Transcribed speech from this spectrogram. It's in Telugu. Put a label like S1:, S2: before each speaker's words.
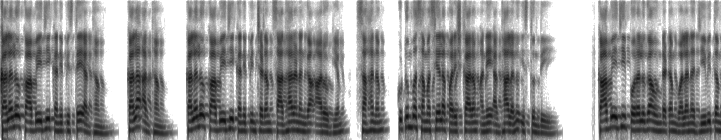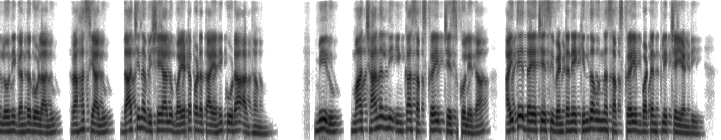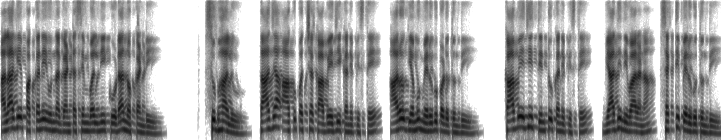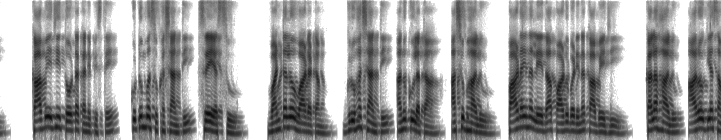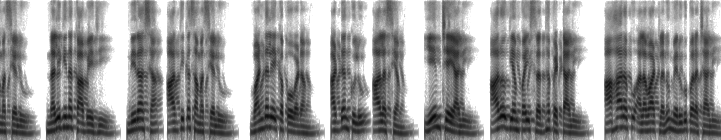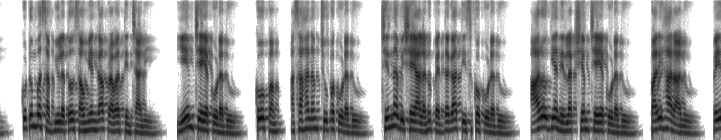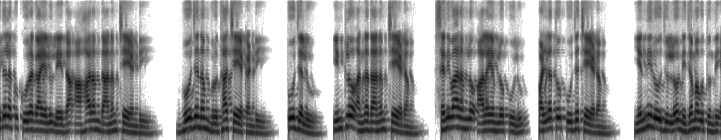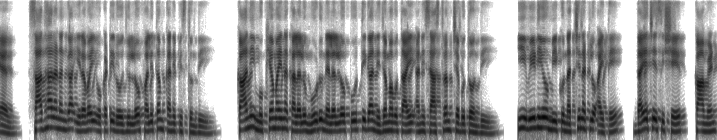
S1: కలలో కాబేజీ కనిపిస్తే అర్థం. కల అర్థం. కలలో కాబేజీ కనిపించడం సాధారణంగా ఆరోగ్యం సహనం కుటుంబ సమస్యల పరిష్కారం అనే అర్థాలను ఇస్తుంది. కాబేజీ పొరలుగా ఉండటం వలన జీవితంలోని గందగోళాలు రహస్యాలు దాచిన విషయాలు బయటపడతాయని కూడా అర్థం. మీరు మా ఛానల్ని ఇంకా సబ్స్క్రైబ్ చేసుకోలేదా? అయితే దయచేసి వెంటనే కింద ఉన్న సబ్స్క్రైబ్ బటన్ క్లిక్ చేయండి. అలాగే పక్కనే ఉన్న గంట సింబల్ని కూడా నొక్కండి. శుభాలు. తాజా ఆకుపచ్చ కాబేజీ కనిపిస్తే ఆరోగ్యము మెరుగుపడుతుంది. కాబేజీ తింటూ కనిపిస్తే వ్యాధి నివారణ శక్తి పెరుగుతుంది. కాబేజీ తోట కనిపిస్తే కుటుంబ సుఖశాంతి శ్రేయస్సు. వంటలో వాడటం. గృహశాంతి అనుకూలత. అశుభాలు. పాడైన లేదా పాడుబడిన కాబేజీ. కలహాలు ఆరోగ్య సమస్యలు. నలిగిన కాబేజీ నిరాశ ఆర్థిక సమస్యలు వండలేకపోవడం అడ్డంకులు ఆలస్యం. ఏం చేయాలి? ఆరోగ్యంపై శ్రద్ధ పెట్టాలి. ఆహారపు అలవాట్లను మెరుగుపరచాలి. కుటుంబ సభ్యులతో సౌమ్యంగా ప్రవర్తించాలి. ఏం చేయకూడదు? కోపం అసహనం చూపకూడదు. చిన్న విషయాలను పెద్దగా తీసుకోకూడదు. ఆరోగ్య నిర్లక్ష్యం చేయకూడదు. పరిహారాలు. పేదలకు కూరగాయలు లేదా ఆహారం దానం చేయండి. భోజనం వృధా చేయకండి. పూజలు. ఇంట్లో అన్నదానం చేయడం. శనివారంలో ఆలయంలో పూలు పళ్ళతో పూజ చేయడం. ఎన్ని రోజుల్లో నిజమవుతుంది ఎల్? సాధారణంగా ఇరవై ఒకటి రోజుల్లో ఫలితం కనిపిస్తుంది. కానీ ముఖ్యమైన కలలు మూడు నెలల్లో పూర్తిగా నిజమవుతాయి అని శాస్త్రం చెబుతోంది. ఈ వీడియో మీకు నచ్చినట్లు అయితే దయచేసి షేర్ కామెంట్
